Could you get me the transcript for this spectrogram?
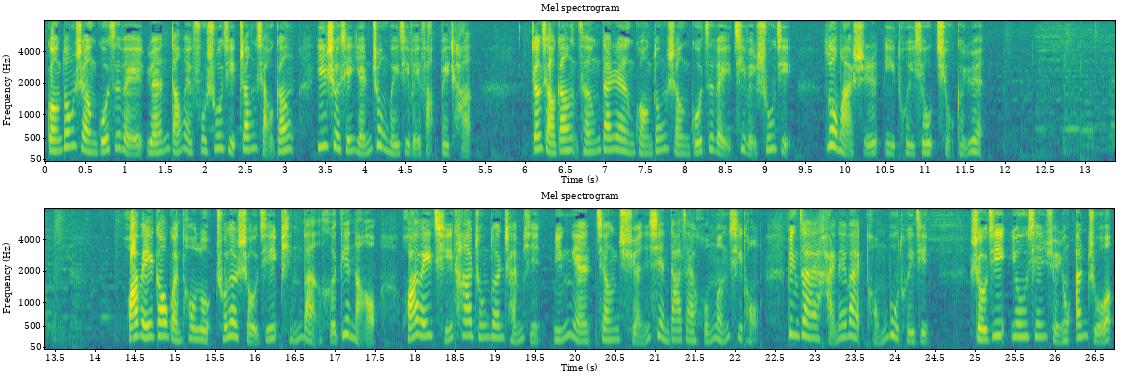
广东省国资委原党委副书记张小刚因涉嫌严重违纪违法被查。张小刚曾担任广东省国资委纪委书记，落马时已退休九个月。华为高管透露，除了手机、平板和电脑，华为其他终端产品明年将全线搭载鸿蒙系统，并在海内外同步推进。手机优先选用安卓，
